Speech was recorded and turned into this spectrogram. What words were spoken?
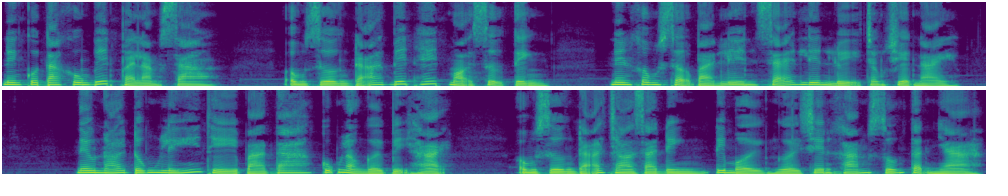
nên cô ta không biết phải làm sao. Ông Dương đã biết hết mọi sự tình nên không sợ bà Liên sẽ liên lụy trong chuyện này. Nếu nói đúng lý thì bà ta cũng là người bị hại. Ông Dương đã cho gia đình đi mời người trên khám xuống tận nhà.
